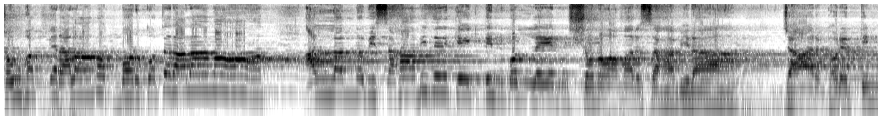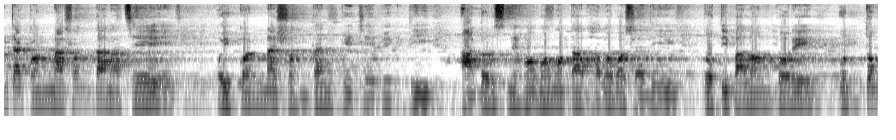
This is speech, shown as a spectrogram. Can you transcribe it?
সৌভাগ্যের আলামত, বরকতের আলামত। আল্লাহ নবী সাহাবিদেরকে একদিন বললেন, শোনো আমার সাহাবিরা, যার ঘরে তিনটা কন্যা সন্তান আছে, ওই কন্যা সন্তানকে যে ব্যক্তি আদর, স্নেহ, মমতা, ভালোবাসা দিয়ে প্রতিপালন করে, উত্তম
